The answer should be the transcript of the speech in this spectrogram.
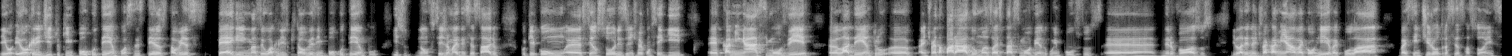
eu, eu acredito que em pouco tempo essas esteiras talvez peguem, mas eu acredito que talvez em pouco tempo isso não seja mais necessário, porque com é, sensores a gente vai conseguir é, caminhar, se mover uh, lá dentro. Uh, a gente vai estar parado, mas vai estar se movendo com impulsos é, nervosos. E lá dentro a gente vai caminhar, vai correr, vai pular, vai sentir outras sensações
